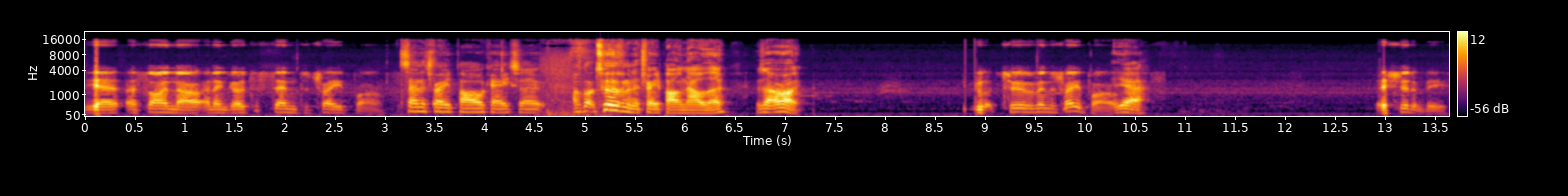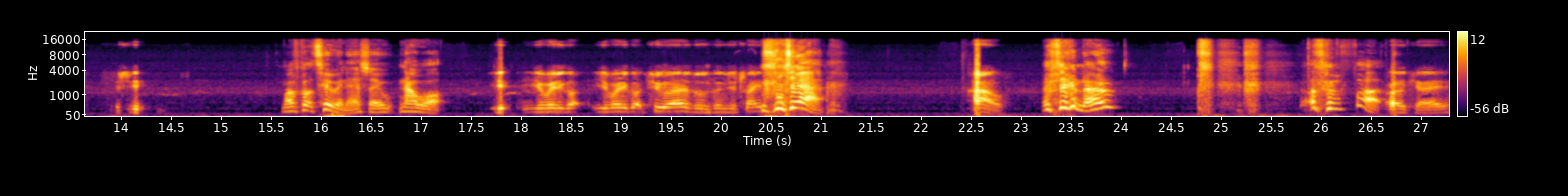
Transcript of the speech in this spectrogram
Yeah, a sign now, and then go to send to trade pile. Send a trade pile. Okay, so I've got two of them in the trade pile now, though. Is that alright? You got two of them in the trade pile. Yeah. It shouldn't be. It should, Well, I've got two in here. So now what? you you already got you already got two Özils in your train. yeah. How? I don't know. what the fuck? Okay.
